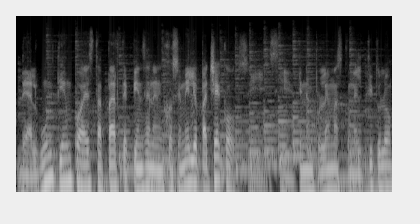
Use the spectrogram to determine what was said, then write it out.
de algún tiempo a esta parte. Piensen en José Emilio Pacheco, si, si tienen problemas con el título.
